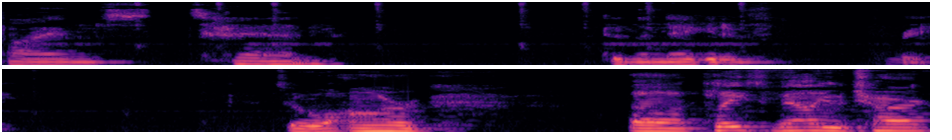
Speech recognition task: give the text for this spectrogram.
times 10 to the negative 3. So our uh, place value chart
